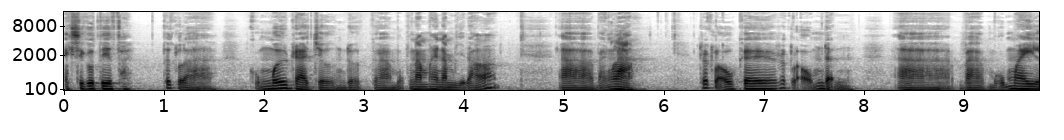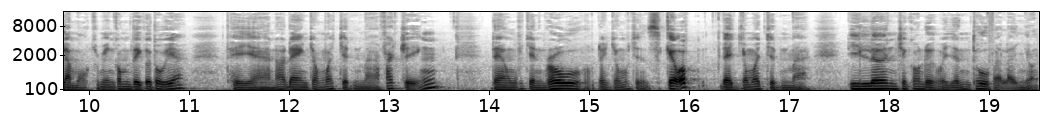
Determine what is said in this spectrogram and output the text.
executive thôi tức là cũng mới ra trường được à, một năm hai năm gì đó. À, bạn làm rất là ok rất là ổn định. À, và cũng may là một trong những công ty của tôi á thì à, nó đang trong quá trình mà phát triển đang trong quá trình grow đang trong quá trình scale up đang trong quá trình mà đi lên trên con đường về doanh thu và lợi nhuận.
